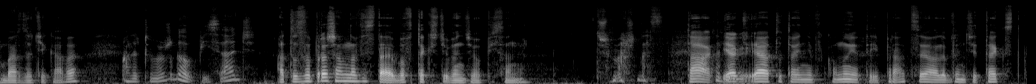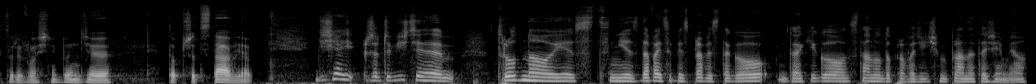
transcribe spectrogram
Bardzo ciekawe. Ale czy możesz go opisać? A to zapraszam na wystawę, bo w tekście będzie opisany. Trzymasz nas. Tak, ja, ja tutaj nie wykonuję tej pracy, ale będzie tekst, który właśnie będzie to przedstawia. Dzisiaj rzeczywiście trudno jest nie zdawać sobie sprawy z tego, do jakiego stanu doprowadziliśmy planetę Ziemia.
